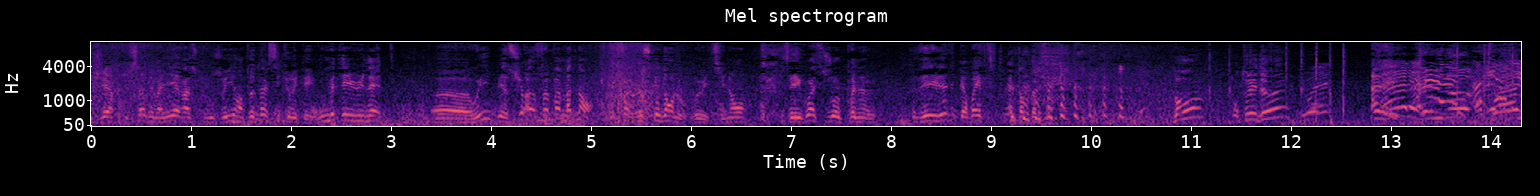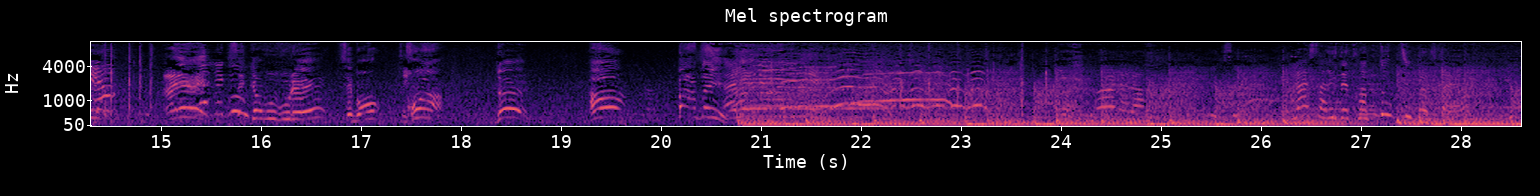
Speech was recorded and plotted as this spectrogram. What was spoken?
qui gère tout ça de manière à ce que vous soyez en totale sécurité. Vous mettez les lunettes. Euh, oui, bien sûr. Enfin, pas maintenant. Une fois que vous serez dans l'eau. Oui, oui. Sinon, c'est quoi C'est toujours le prénom. Faites les lunettes et puis après, comme ça. Bon Pour tous les deux Ouais. Allez Allez, C'est quand vous voulez. C'est bon 3, 2, 1, partez D'être un tout petit peu frais. hein.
